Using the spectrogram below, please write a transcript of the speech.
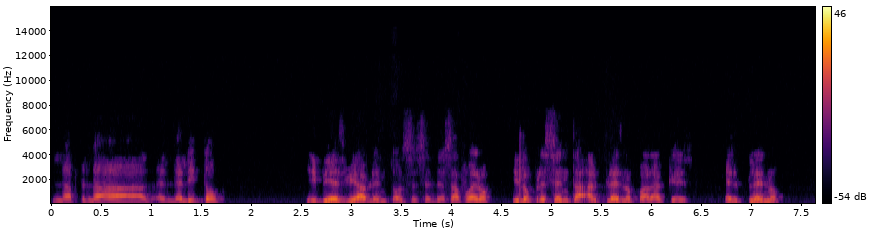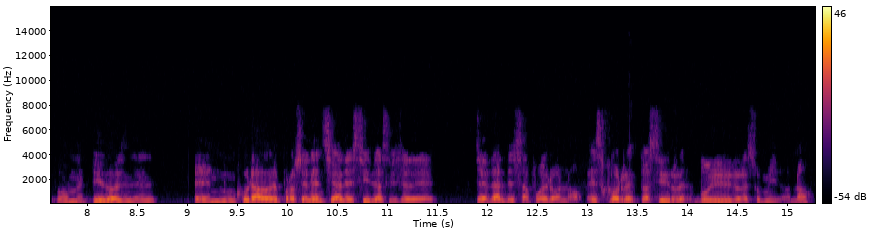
el delito y es viable entonces el desafuero y lo presenta al Pleno para que el Pleno, metido en, en un jurado de procedencia, decida si se, se, da el desafuero o no. Es correcto así, muy resumido, ¿no?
